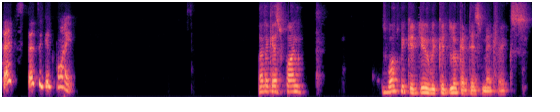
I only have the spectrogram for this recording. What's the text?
that's that's a good point. Well, I guess one is what we could do, we could look at these metrics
